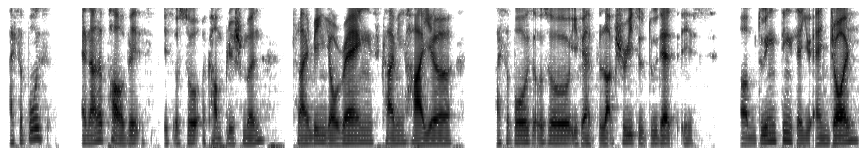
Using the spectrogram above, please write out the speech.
I suppose another part of it is, is also accomplishment, climbing your ranks, climbing higher. I suppose also if you have the luxury to do that is um doing things that you enjoy,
